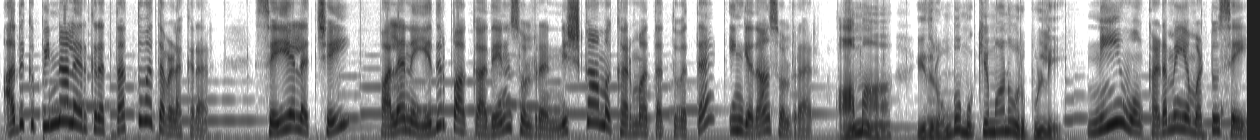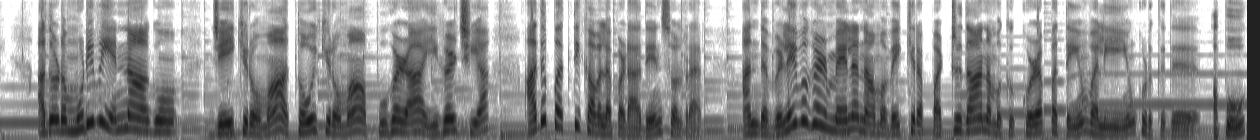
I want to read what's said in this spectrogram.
அதுக்கு பின்னால இருக்கிற தத்துவத்தை விளக்குறார். செயலை செய் பலனை எதிர்பார்க்காதேன்னு சொல்ற நிஷ்காம கர்மா தத்துவத்தை இங்க தான் சொல்றார். ஆமா இது ரொம்ப முக்கியமான ஒரு புள்ளி. நீ உன் கடமையை மட்டும் செய். அதோட முடிவு என்ன ஆகும்? ஜெயிக்கிறோமா தோய்க்கிறோமா புகழா இகழ்ச்சியா? அது பத்தி கவலைப்படாதேன்னு சொல்றார். அந்த விளைவுகள் மேல நாம வைக்கிற பற்று தான் நமக்கு குழப்பத்தையும் வலியையும் கொடுக்குது. அப்போ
